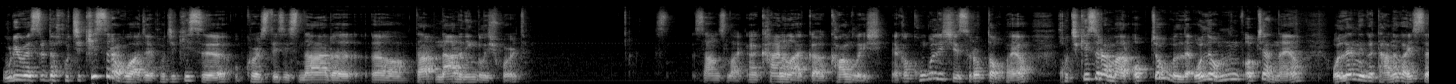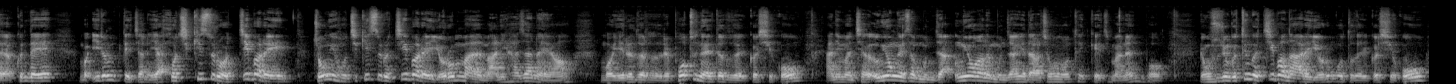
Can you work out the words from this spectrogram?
우리 왜 쓸 때 호치키스라고 하죠. 호치키스. Of course, this is not a uh, not an English word. Sounds like uh, kind of like a Konglish. 약간 콩글리시스럽다고 봐요. 호치키스란 말 없죠? 원래 원래 없는 없지 않나요? 원래는 그 단어가 있어요. 근데 뭐 이름 때 있잖아요. 야 호치키스로 찝어래. 종이 호치키스로 찝어래. 이런 말 많이 하잖아요. 뭐 예를 들어서 포트 낼 때도 될 것이고 아니면 제가 응용해서 문장 응용하는 문장에다가 적어 놓을 테겠지만은 뭐 영수증 같은 거 찝어놔래 이런 것도 될 것이고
